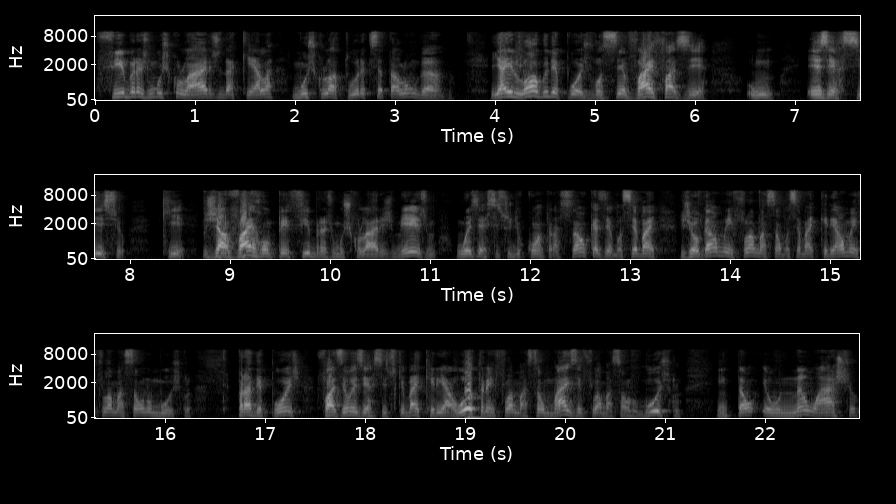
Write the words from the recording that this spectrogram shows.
fibras musculares daquela musculatura que você está alongando. E aí, logo depois, você vai fazer um exercício que já vai romper fibras musculares mesmo, um exercício de contração, quer dizer, você vai jogar uma inflamação, você vai criar uma inflamação no músculo, para depois fazer um exercício que vai criar outra inflamação, mais inflamação no músculo. Então, eu não acho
